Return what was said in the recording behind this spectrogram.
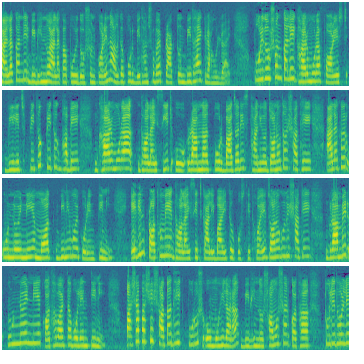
হাইলাকান্দির বিভিন্ন এলাকা পরিদর্শন করেন আলগাপুর বিধানসভার প্রাক্তন বিধায়ক রাহুল রায়। পরিদর্শনকালে ঘাড়মোড়া ফরেস্ট ভিলেজ পৃথক পৃথকভাবে ঘাড়মোড়া ধলাই সিট ও রামনাথপুর বাজারে স্থানীয় জনতার সাথে এলাকার উন্নয়ন নিয়ে মত বিনিময় করেন তিনি। এদিন প্রথমে ধলাই সিট কালীবাড়িতে উপস্থিত হয়ে জনগণের সাথে গ্রামের উন্নয়ন নিয়ে কথাবার্তা বলেন তিনি। পাশাপাশি শতাধিক পুরুষ ও মহিলারা বিভিন্ন সমস্যার কথা তুলে ধরলে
